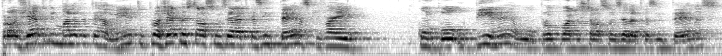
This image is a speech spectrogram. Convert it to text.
Projeto de malha de aterramento, o projeto de instalações elétricas internas que vai compor o PIR, né, o Prontuário de Instalações Elétricas Internas.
